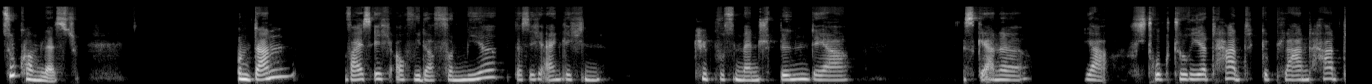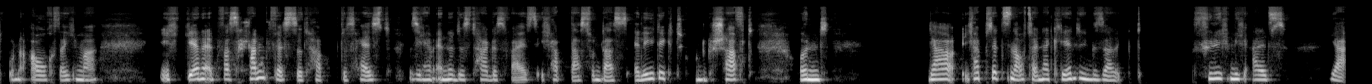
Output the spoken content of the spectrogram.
zukommen lässt. Und dann weiß ich auch wieder von mir, dass ich eigentlich ein Typus Mensch bin, der es gerne ja strukturiert hat, geplant hat und auch, sag ich mal, ich gerne etwas handfestet habe. Das heißt, dass ich am Ende des Tages weiß, ich habe das und das erledigt und geschafft. Und ja, ich habe es jetzt auch zu einer Klientin gesagt, fühle ich mich als ja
